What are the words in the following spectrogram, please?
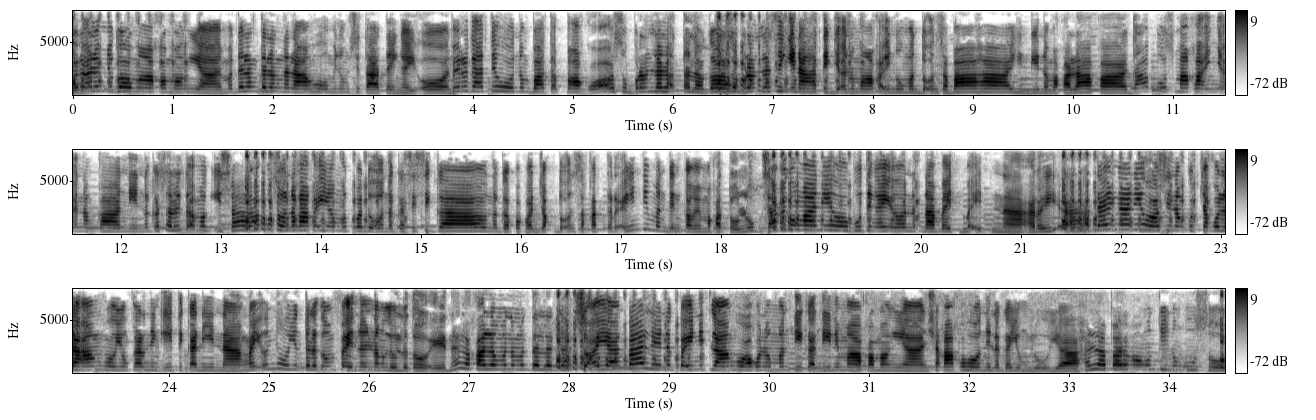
Pero alam niyo gaw mga kamangyan, madalang-dalang na lang ho uminom si tatay ngayon. Pero dati ho, nung bata pa ako, ah, sobrang lala talaga. Sobrang lasing inahatid yan ng mga kainuman doon sa bahay, hindi na makalakad. Tapos makain niya ng kanin, nagasalita mag-isa. Ho, nakakaiyamot pa doon, nagasisigaw, nagapapadyak doon sa kater. Eh, hindi man din kami makatulog. Sabi ko nga ni ho, buti ngayon at nabait-bait na. Aray ah. Dahil nga ni ho, sinangkot siya ko laang ho yung karning iti kanina. Ngayon ho, yung talagang final ng lulutuin. Halakala mo naman talaga. So ayan, bale, nagpainit lang ho ako ng mantika din ni mga kamangyan. Tsaka ko ho nilagay yung luya. Hala, parang ang unti ng usok.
